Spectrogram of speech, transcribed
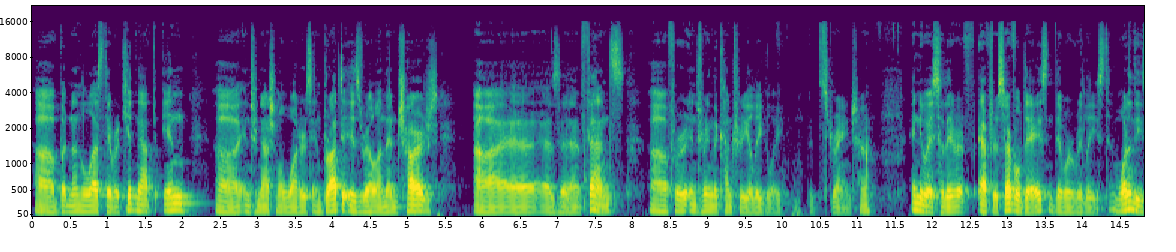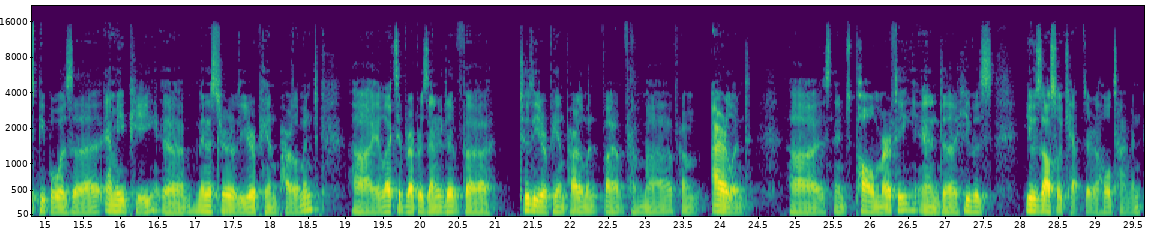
Uh, but nonetheless, they were kidnapped in uh, international waters and brought to Israel and then charged uh, as an offense uh, for entering the country illegally. It's strange, huh? Anyway, so they were, after several days, they were released. One of these people was a MEP, a Minister of the European Parliament, uh, elected representative uh, to the European Parliament from uh, from Ireland. Uh, his name's Paul Murphy, and uh, he was he was also kept there the whole time. And,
